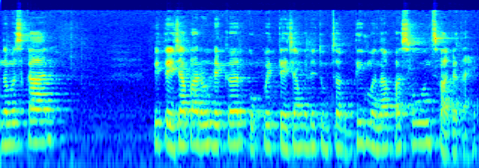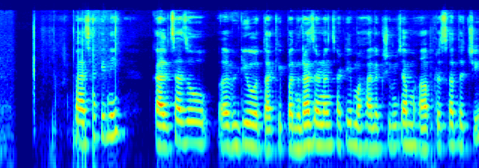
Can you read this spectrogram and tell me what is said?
नमस्कार. मी तेजा पारुंडेकर कुकवित तेजामध्ये तुमचं अगदी मनापासून स्वागत आहे. माझा की नाही कालचा जो व्हिडिओ होता की पंधरा जणांसाठी महालक्ष्मीच्या महाप्रसादाची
